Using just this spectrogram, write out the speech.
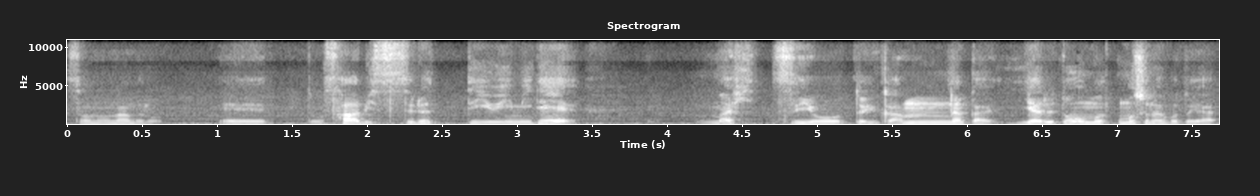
そのなんだろう、えー、っとサービスするっていう意味で、まあ、必要というか、うん、なんかやると面白いことや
